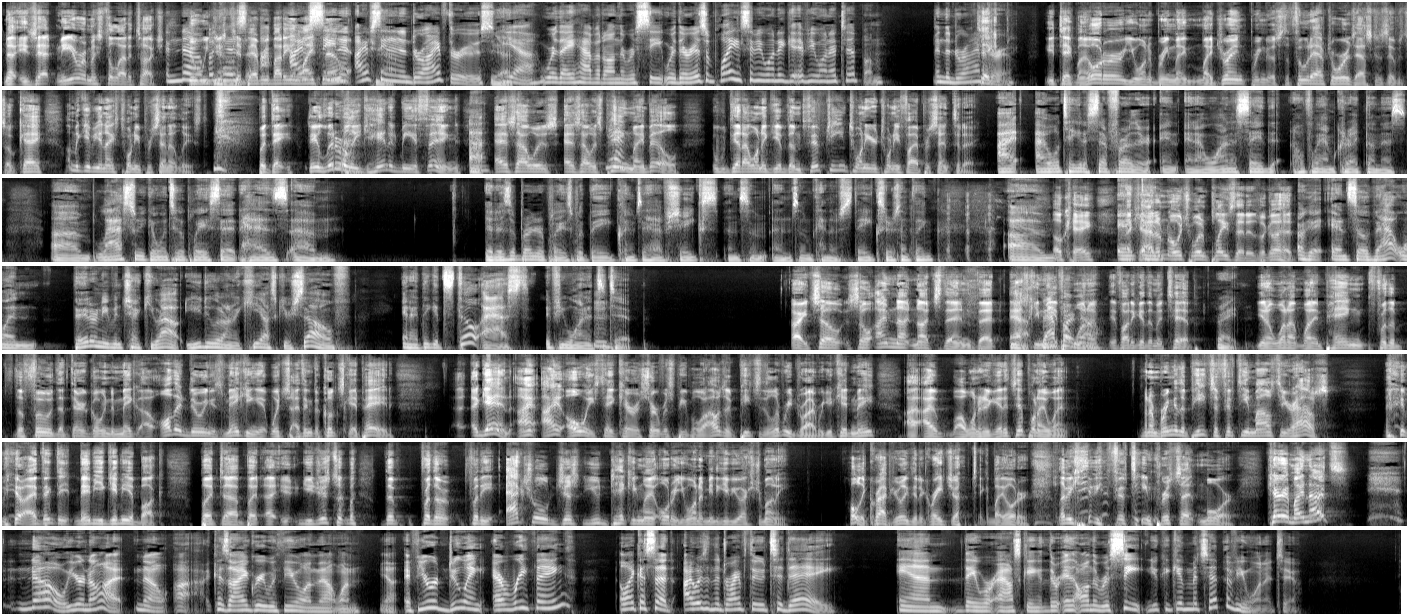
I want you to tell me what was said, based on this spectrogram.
Now, is that me or am I still out of touch? No, Do we just because tip everybody in I've life seen now? It, I've seen it in drive-throughs. Yeah. Yeah. where they have it on the receipt. Where there is a place if you want to get if you want to tip them in the take, drive-through. You take my order. You want to bring my, my drink, bring us the food afterwards, ask us if it's okay. I'm gonna give you a nice twenty percent at least. but they they literally handed me a thing Uh. as I was as I was paying my bill. Did I want to give them 15, 20, or twenty five percent today? I, I will take it a step further, and, and I want to say that hopefully I'm correct on this. Um, last week I went to a place that has um, it is a burger place, but they claim to have shakes and some and some kind of steaks or something. Um, Okay, And- okay. I don't know which one place that is, but go ahead. okay, and so that one they don't even check you out. You do it on a kiosk yourself, and I think it's still asked if you wanted to tip. All right, so so I'm not nuts then that No, asking me that if I part, want no. to if I want to give them a tip. Right. You know, when I'm when I'm paying for the the food that they're going to make, all they're doing is making it, which I think the cooks get paid. Uh, Again, I, I always take care of service people. I was a pizza delivery driver. You kidding me? I, I I wanted to get a tip when I went, but I'm bringing the pizza 15 miles to your house. you know, I think that maybe you give me a buck, but uh, but uh, you just took the for the for the actual just you taking my order. You wanted me to give you extra money. Holy crap! You really did a great job taking my order. Let me give you 15 percent more. Carrie, am I nuts? No, you're not. No, because I agree with you on that one. Yeah, if you're doing everything, like I said, I was in the drive-through today, and they were asking. They're in, on the receipt. You could give them a tip if you wanted to.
